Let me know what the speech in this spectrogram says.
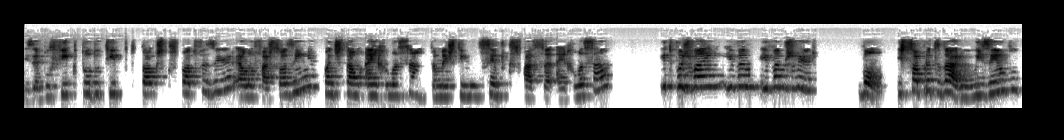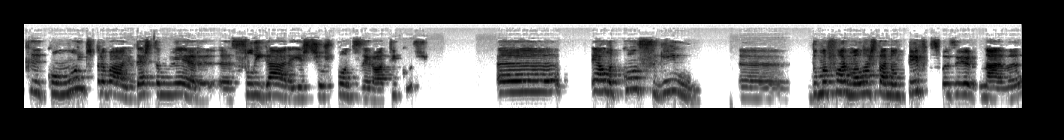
Exemplifico todo o tipo de toques que se pode fazer, ela faz sozinha, quando estão em relação, também estimulo sempre que se faça em relação, e depois vem e vamos, e vamos ver. Bom, isto só para te dar o exemplo que, com muito trabalho desta mulher uh, se ligar a estes seus pontos eróticos, uh, ela conseguiu, uh, de uma forma, lá está, não teve de se fazer nada,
